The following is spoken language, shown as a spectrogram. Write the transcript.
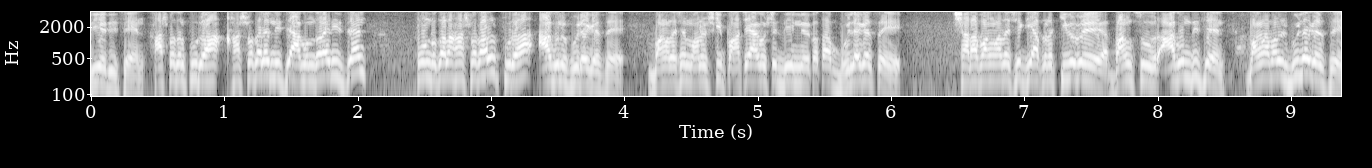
দিয়ে দিচ্ছেন হাসপাতাল পুরো, হাসপাতালের নিচে আগুন ধরে দিয়েছেন পনেরোতলা হাসপাতাল পুরো আগুন ফুরে গেছে। বাংলাদেশের মানুষ কি পাঁচই আগস্টের দিনের কথা ভুলে গেছে? সারা বাংলাদেশে কি আপনারা কীভাবে বাংসুর আগুন দিচ্ছেন? বাংলা মানুষ ভুলে গেছে।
